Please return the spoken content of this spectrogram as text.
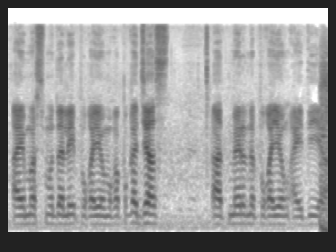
ay mas madali po kayo makapag-adjust at meron na po kayong idea.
